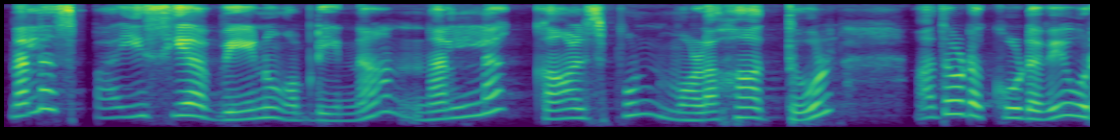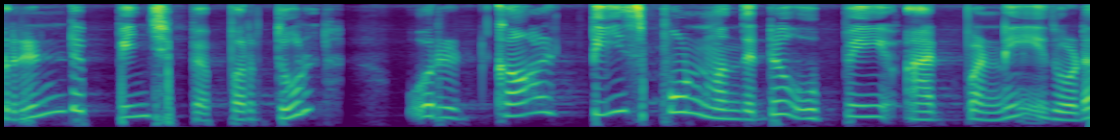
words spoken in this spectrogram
நல்லா ஸ்பைஸியாக வேணும் அப்படின்னா நல்லா கால் ஸ்பூன் மிளகாத்தூள் அதோட கூடவே ஒரு ரெண்டு பிஞ்ச் பெப்பர் தூள் ஒரு கால் டீஸ்பூன் வந்துட்டு உப்பையும் ஆட் பண்ணி இதோட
